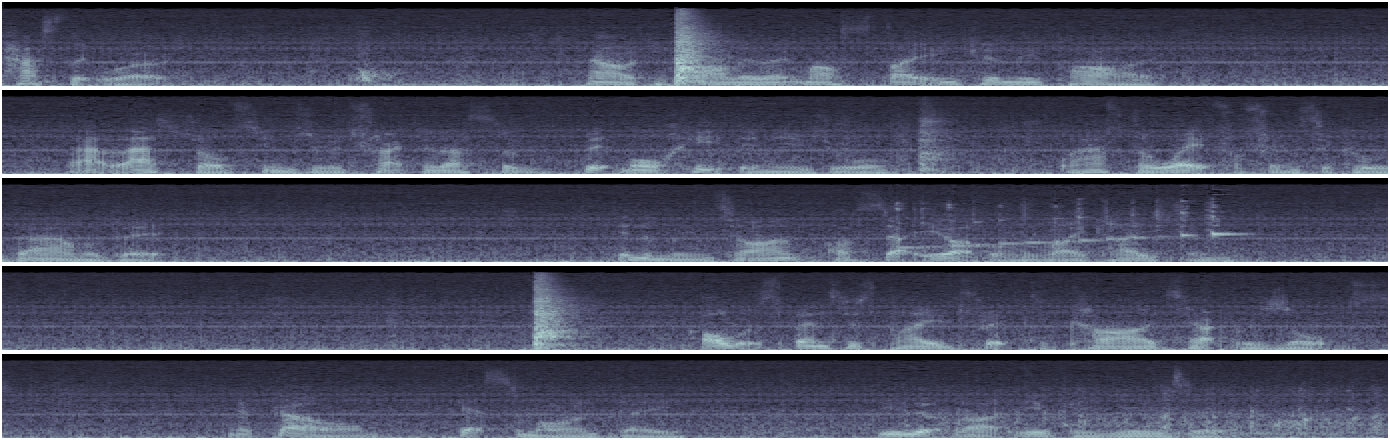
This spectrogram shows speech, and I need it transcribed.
Fantastic work. Now I can finally make my steak and kidney pie. That last job seems to have attracted us a bit more heat than usual. We'll have to wait for things to cool down a bit. In the meantime, I'll set you up with a vacation. All expenses paid trip to Tech Resorts. Now go on, get some R&D. You look like you could use it.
